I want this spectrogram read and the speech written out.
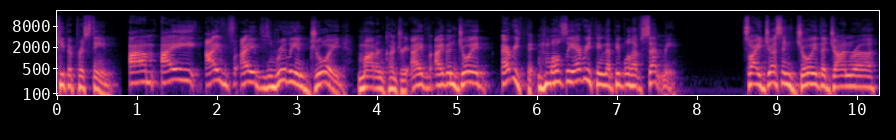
keep it pristine. Um, I I've I've really enjoyed modern country. I've I've enjoyed everything, mostly everything that people have sent me. So I just enjoy the genre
